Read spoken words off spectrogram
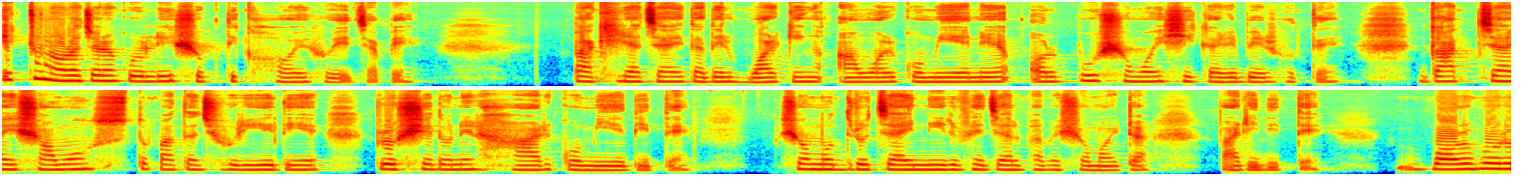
একটু নড়াচড়া করলেই শক্তি ক্ষয় হয়ে যাবে। পাখিরা চায় তাদের ওয়ার্কিং আওয়ার কমিয়ে এনে অল্প সময় শিকারে বের হতে। গাছ চায় সমস্ত পাতা ঝরিয়ে দিয়ে প্রসেদনের হার কমিয়ে দিতে। সমুদ্র চায় নির্ভেজালভাবে সময়টা পাড়ি দিতে। বড় বড়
